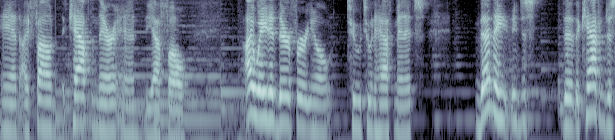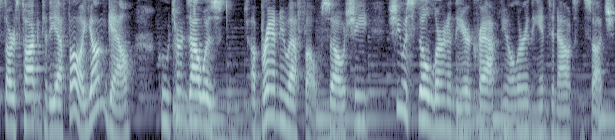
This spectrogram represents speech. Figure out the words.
and I found the captain there and the FO. I waited there for, you know, two, two and a half minutes. Then they, they just, the, the captain just starts talking to the FO, a young gal who turns out was a brand new FO. So she, she was still learning the aircraft, you know, learning the ins and outs and such.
